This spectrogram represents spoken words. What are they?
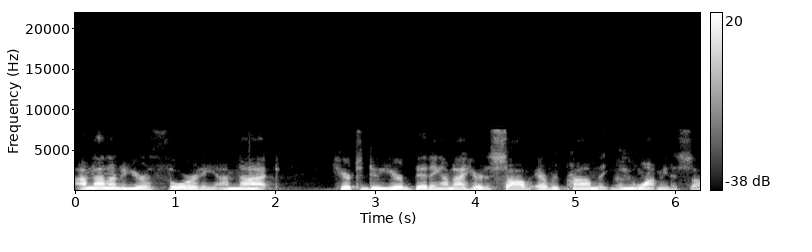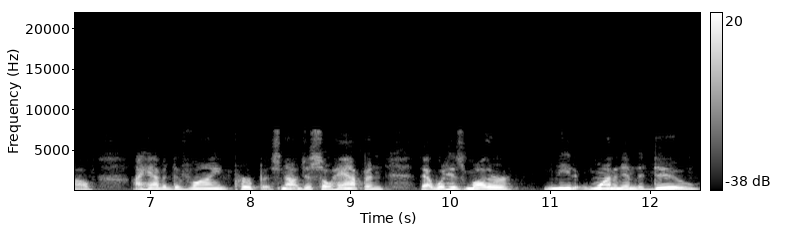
I'm not under your authority. I'm not here to do your bidding. I'm not here to solve every problem that you want me to solve. I have a divine purpose. Now, it just so happened that what his mother needed, wanted him to do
